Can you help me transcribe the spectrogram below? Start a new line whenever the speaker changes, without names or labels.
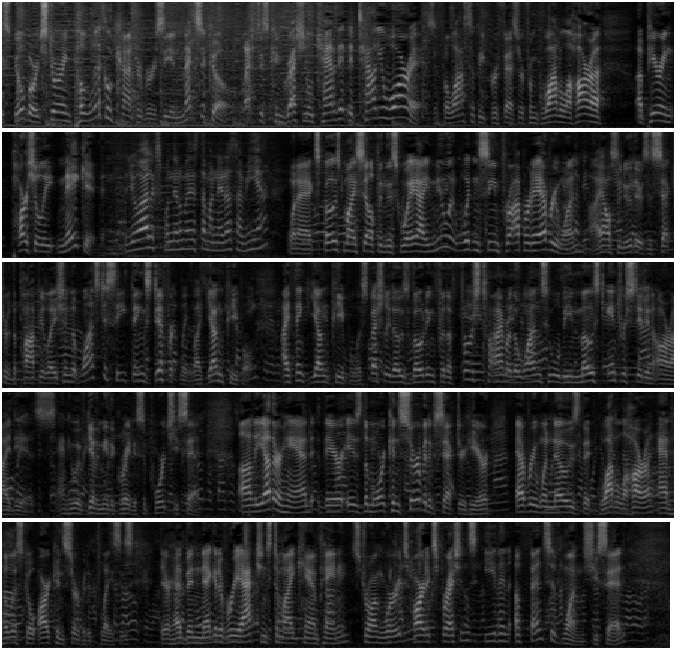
This billboard stirring political controversy in Mexico. Leftist congressional candidate Natalia Juarez, a philosophy professor from Guadalajara, appearing partially naked.
Yo al exponerme de esta manera sabía
When I exposed myself in this way, I knew it wouldn't seem proper to everyone. I also knew there's a sector of the population that wants to see things differently, like young people. I think young people, especially those voting for the first time, are the ones who will be most interested in our ideas and who have given me the greatest support, she said. On the other hand, there is the more conservative sector here. Everyone knows that Guadalajara and Jalisco are conservative places. There have been negative reactions to my campaigning, strong words, hard expressions, even offensive ones, she said.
